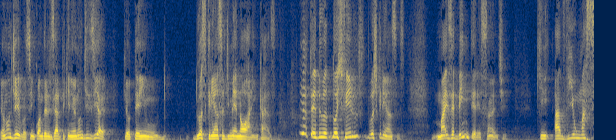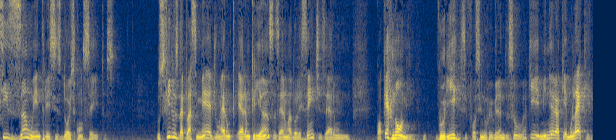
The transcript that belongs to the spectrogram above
Eu não digo assim, quando eles eram pequeninos, eu não dizia que eu tenho duas crianças de menor em casa. Eu tenho dois filhos, duas crianças. Mas é bem interessante que havia uma cisão entre esses dois conceitos. Os filhos da classe média eram, eram crianças, eram adolescentes, eram qualquer nome, guri, se fosse no Rio Grande do Sul. Aqui, mineiro é o quê? Moleque?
